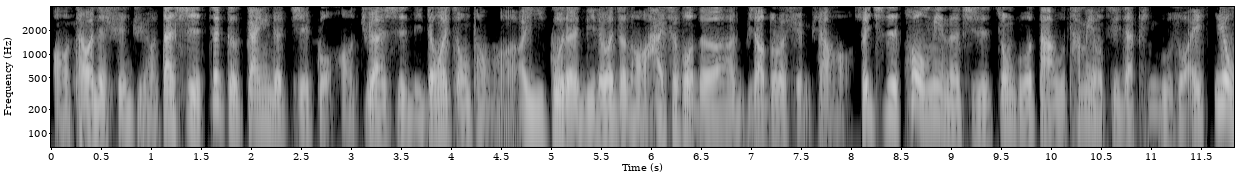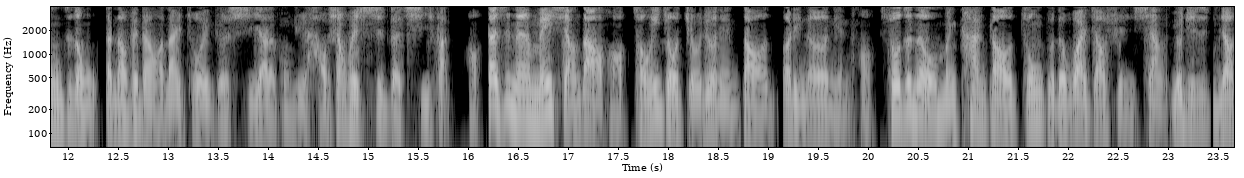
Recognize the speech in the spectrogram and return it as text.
哦台湾的选举。哈，但是这个干预的结果哈，居然是李登辉总统哦已故的李登辉总统还是获得很比较多的选票。哈，所以其实后面呢，其实中国大陆他们有自己在评估说，哎，用这种弹道飞弹哦来做一个施压的工具，好像会适得其反。哈，但是呢，没想到哈，从一九九六年到二零二二年哈，说真的，我们看到中国的外交选项，尤其是比较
